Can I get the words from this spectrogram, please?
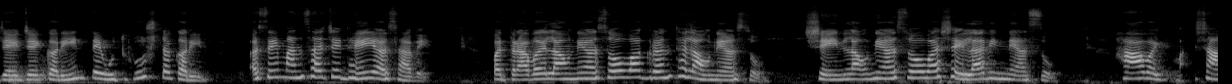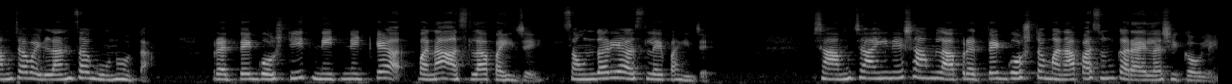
जे जे करीन ते उत्कृष्ट करीन असे माणसाचे ध्येय असावे. पत्रावर लावणे असो वा ग्रंथ लावणे असो शेण लावणे असो वा शेला विणणे असो हा वड श्यामच्या वडिलांचा गुण होता. प्रत्येक गोष्टीत नीटनेटकेपणा असला पाहिजे. सौंदर्य असले पाहिजे. श्यामच्या आईने श्यामला प्रत्येक गोष्ट मनापासून करायला शिकवले.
